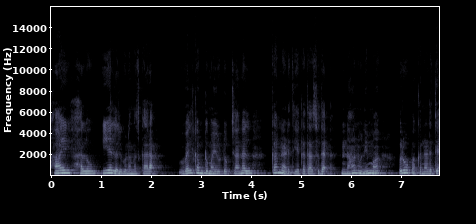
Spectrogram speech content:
ಹಾಯ್, ಹಲೋ, ಎಲ್ಲರಿಗೂ ನಮಸ್ಕಾರ. Welcome to my YouTube channel ಕನ್ನಡತಿಯ ಕಥಾಸುಧ. ನಾನು ನಿಮ್ಮ ರೂಪ ಕನ್ನಡತೆ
